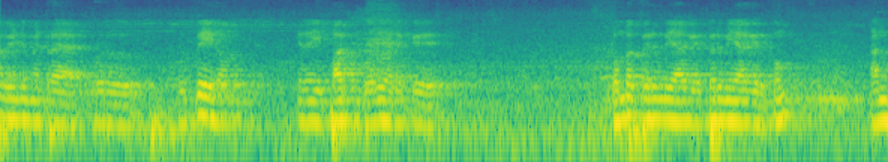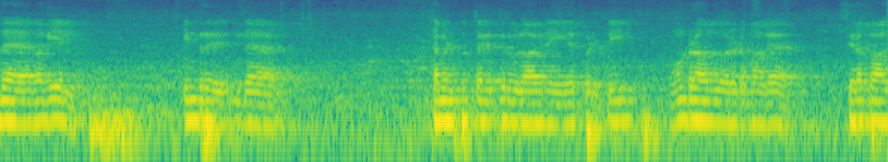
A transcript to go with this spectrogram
வேண்டும் என்ற ஒரு உத்வேகம் இதை பார்க்கும்போது எனக்கு ரொம்ப பெருமையாக பெருமையாக இருக்கும். அந்த வகையில் இன்று இந்த தமிழ் புத்தக திருவிழாவினை ஏற்படுத்தி மூன்றாவது வருடமாக சிறப்பாக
